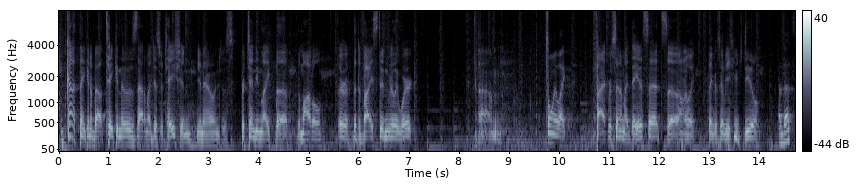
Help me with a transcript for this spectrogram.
I'm kind of thinking about taking those out of my dissertation, you know, and just pretending like the, the model or the device didn't really work. Um, it's only like 5% of my data set, so I don't really think it's going to be a huge deal. That's,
